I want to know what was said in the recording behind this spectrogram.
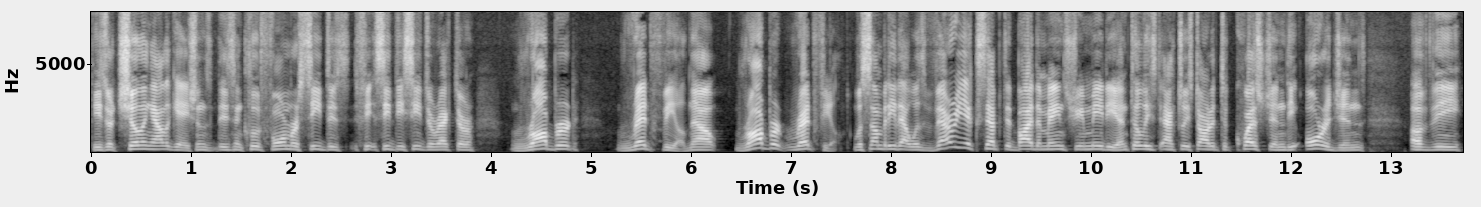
These are chilling allegations. These include former CDC Director Robert Redfield. Now, Robert Redfield was somebody that was very accepted by the mainstream media until he actually started to question the origins of the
